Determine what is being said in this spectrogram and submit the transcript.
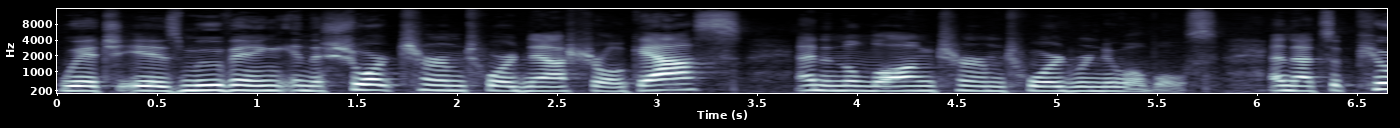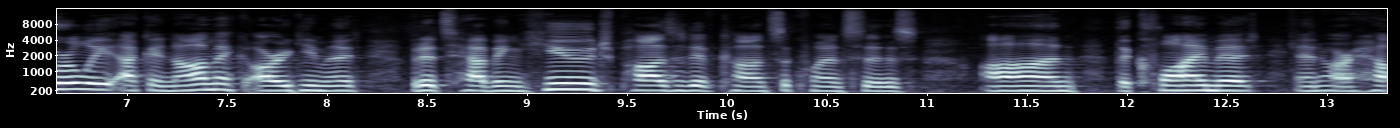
which is moving in the short term toward natural gas and in the long term toward renewables. And that's a purely economic argument, but it's having huge positive consequences on the climate and our health.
